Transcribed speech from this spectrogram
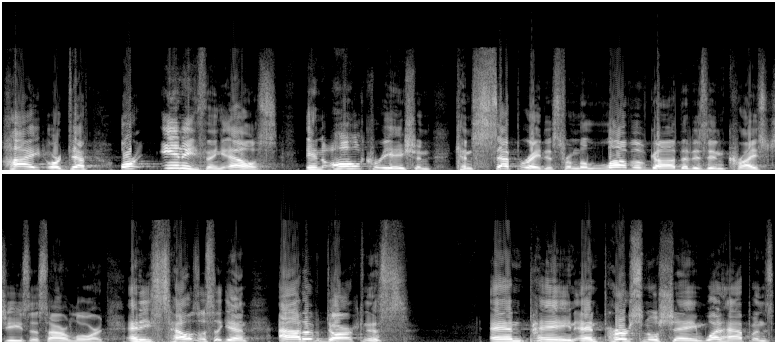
height or depth, or anything else in all creation can separate us from the love of God that is in Christ Jesus our Lord. And he tells us again out of darkness and pain and personal shame, what happens?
